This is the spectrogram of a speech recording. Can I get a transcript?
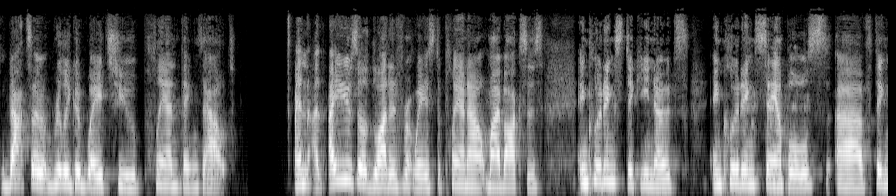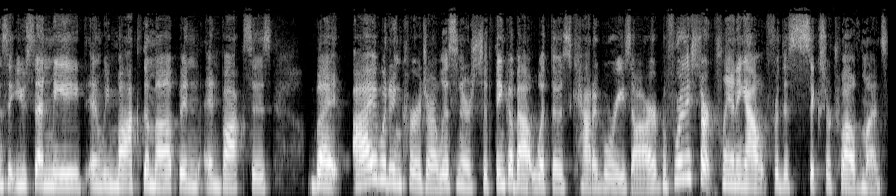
that's a really good way to plan things out. And I use a lot of different ways to plan out my boxes, including sticky notes, including samples of things that you send me, and we mock them up in, in boxes. But I would encourage our listeners to think about what those categories are before they start planning out for the six or 12 months.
